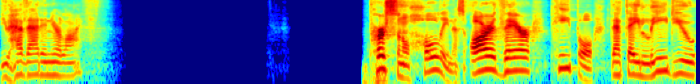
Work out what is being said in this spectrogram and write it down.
Do you have that in your life? personal holiness? Are there people that they lead you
